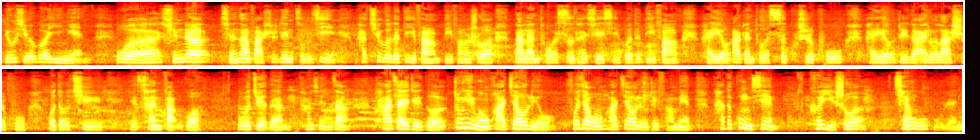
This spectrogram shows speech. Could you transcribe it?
留学过一年。我循着玄奘法师的足迹，他去过的地方，比方说那兰陀寺，他学习过的地方，还有阿占陀寺石窟，还有这个埃罗拉石窟，我都去参访过。我觉得唐玄奘，他在这个中印文化交流。佛教文化交流这方面，他的贡献可以说前无古人，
